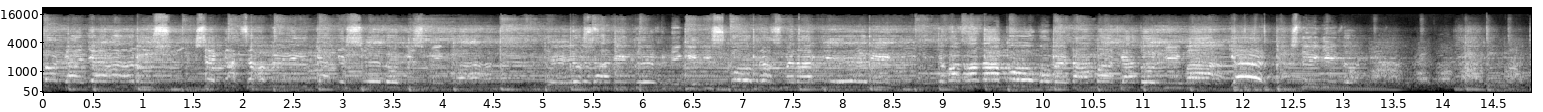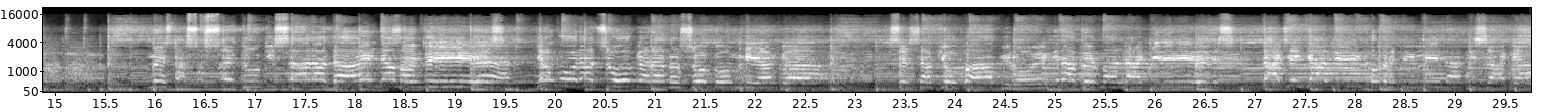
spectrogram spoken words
μπαγκαλιάρους Σε κατσαβίδια και σε λογισμικά Μες στα σωσέ του κι 49 μανδύες Για χώρα τσόκαρα νοσοκομιακά. Σε σαπιο πάπυρο έγραφε μαλακίες. Τα για λίγο με τη λίνα της αγά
